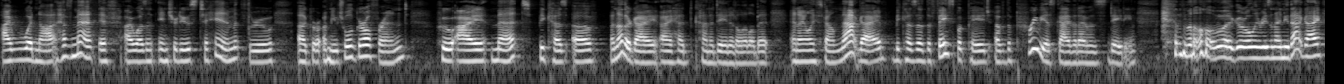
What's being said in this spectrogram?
I would not have met if I wasn't introduced to him through a, gr- a mutual girlfriend who I met because of another guy I had kind of dated a little bit. And I only found that guy because of the Facebook page of the previous guy that I was dating. And the, like, the only reason I knew that guy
